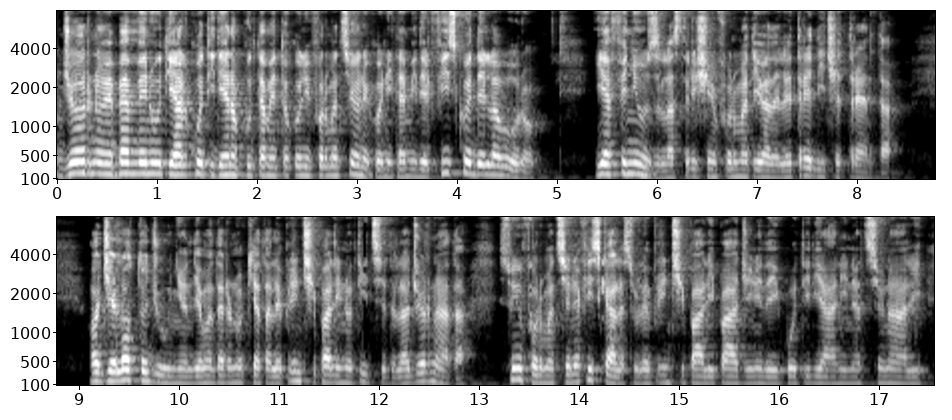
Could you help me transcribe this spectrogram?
Buongiorno e benvenuti al quotidiano appuntamento con l'informazione con i temi del fisco e del lavoro. IF News, la striscia informativa delle 13.30. Oggi è l'8 giugno, andiamo a dare un'occhiata alle principali notizie della giornata su informazione fiscale sulle principali pagine dei quotidiani nazionali.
